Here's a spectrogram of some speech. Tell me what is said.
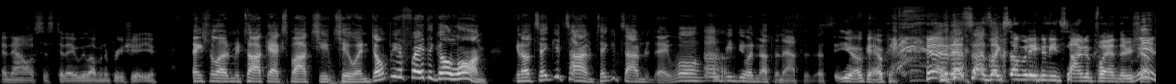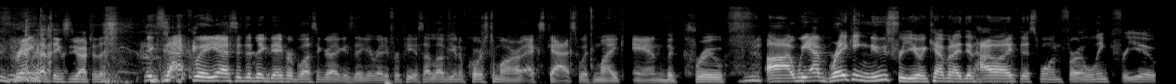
analysis today. We love and appreciate you. Thanks for letting me talk Xbox, you too. And don't be afraid to go long. You know, take your time. Take your time today. We'll, we'll Oh. be doing nothing after this. Yeah, okay, okay. that sounds like somebody who needs time to plan their Me show. and Greg have things to do after this. exactly. Yes, it's a big day for Blessing Greg as they get ready for PS I Love You. And of course, tomorrow, XCast with Mike and the crew. Uh, we have breaking news for you. And Kevin, I did highlight this one for a link for you.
